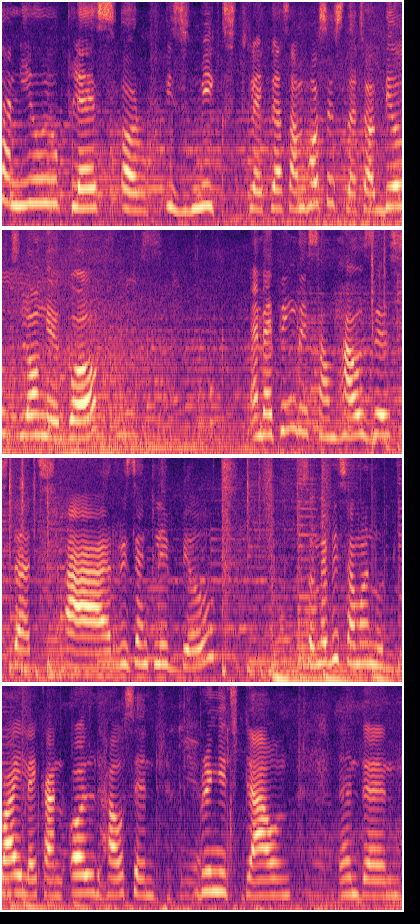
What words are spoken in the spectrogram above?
A new place or is mixed? Like there are some houses that were built long ago and I think there's some houses that are recently built. So maybe someone would buy like an old house and Yeah. bring it down and then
